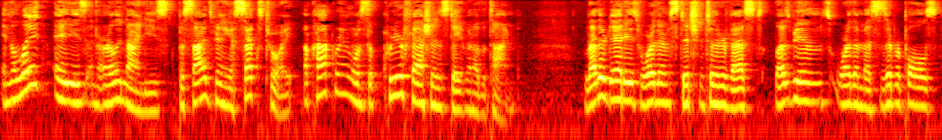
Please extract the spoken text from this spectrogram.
In the late 80s and early 90s, besides being a sex toy, a cock ring was the queer fashion statement of the time. Leather daddies wore them stitched into their vests, lesbians wore them as zipper pulls.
